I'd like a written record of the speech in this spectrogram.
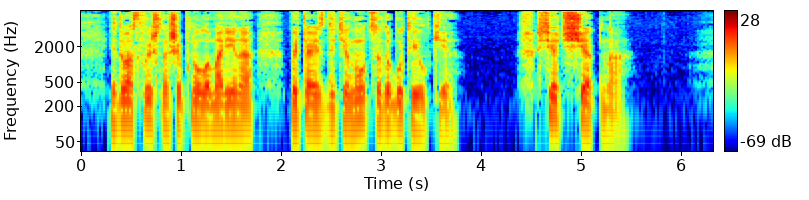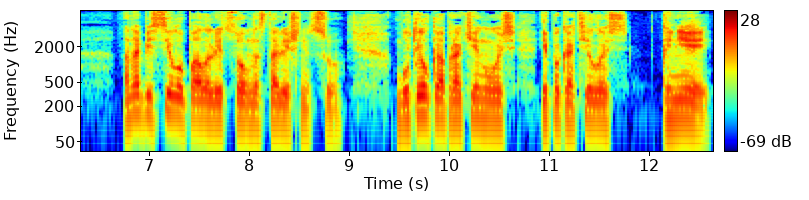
— едва слышно шепнула Марина, пытаясь дотянуться до бутылки. «Все тщетно». Она без сил упала лицом на столешницу. Бутылка опрокинулась и покатилась к ней.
